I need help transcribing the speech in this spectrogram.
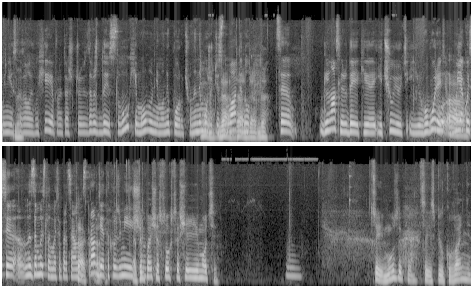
мені сказали в ефірі. Я пам'ятаю, що завжди слух і мовлення вони поруч, вони не Ну, можуть да, існувати. да, ну да, да. це для нас, для людей, які і чують, і говорять. Ну, а- Ми якось е, не замислимося про це. Але Так, насправді а- я так розумію, що. А тим паче слух це ще і емоції. Це і музика, це і спілкування.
